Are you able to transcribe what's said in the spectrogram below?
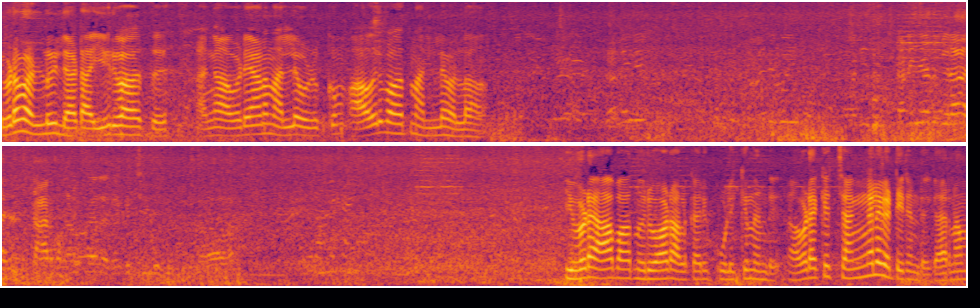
ഇവിടെ വെള്ളമില്ല കേട്ടോ ഈ ഒരു ഭാഗത്ത്. അങ്ങ് അവിടെയാണ് നല്ല ഒഴുക്കും. ആ ഒരു ഭാഗത്ത് നല്ല വെള്ളമാണ്. ഇവിടെ ആ ഭാഗത്ത് ഒരുപാട് ആൾക്കാർ കുളിക്കുന്നുണ്ട്. അവിടെയൊക്കെ ചങ്ങല കെട്ടിയിട്ടുണ്ട്. കാരണം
